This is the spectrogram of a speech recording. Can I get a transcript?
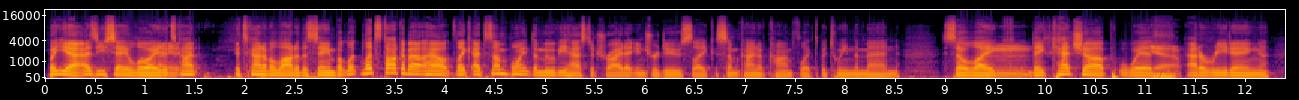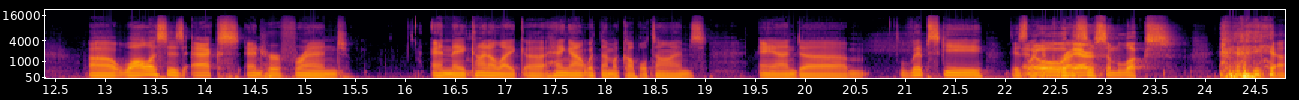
but yeah, as you say, Lloyd, I it's mean, kind it's kind of a lot of the same. But let, let's talk about how like at some point the movie has to try to introduce like some kind of conflict between the men So like they catch up with Yeah. at a reading uh, Wallace's ex and her friend, and they kind of like uh, hang out with them a couple times, and um, Lipsky is And like oh, aggressive. there's some looks. yeah,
